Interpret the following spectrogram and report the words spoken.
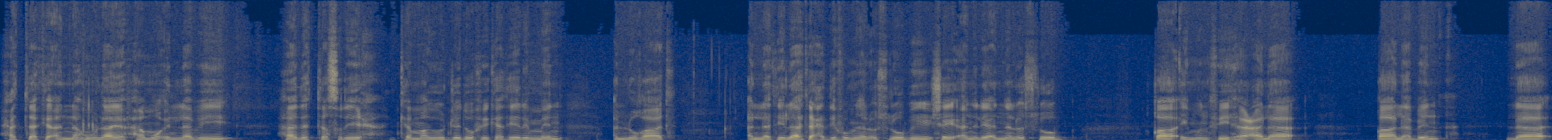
حتى كأنه لا يفهم إلا بهذا التصريح كما يوجد في كثير من اللغات. التي لا تحذف من الأسلوب شيئا لأن الأسلوب قائم فيها على قالب لا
